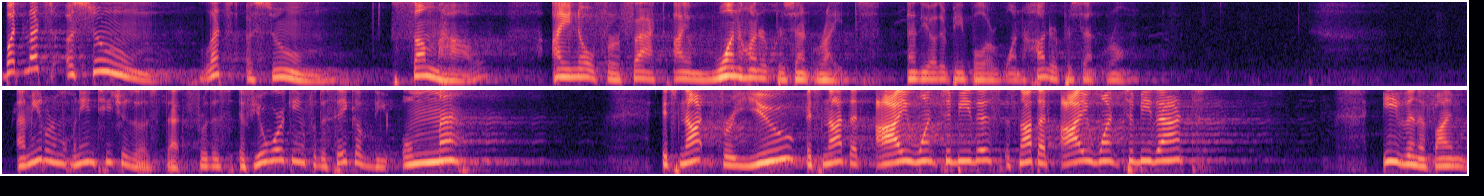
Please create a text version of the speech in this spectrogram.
But let's assume let's assume somehow I know for a fact I am 100% right and the other people are 100% wrong. Amir al-Mu'mineen teaches us that for this, if you're working for the sake of the ummah, it's not for you. It's not that I want to be this. It's not that I want to be that. Even if I'm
